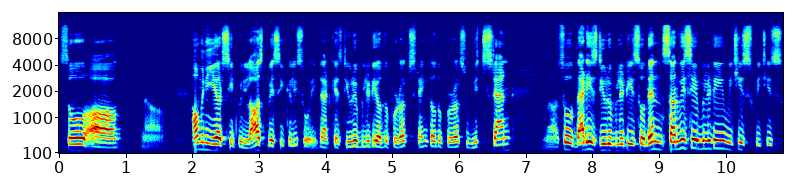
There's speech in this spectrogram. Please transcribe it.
So, how many years it will last basically. So, in that case durability of the product, strength of the products to withstand. Uh, so, that is durability. So, then serviceability which is which is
